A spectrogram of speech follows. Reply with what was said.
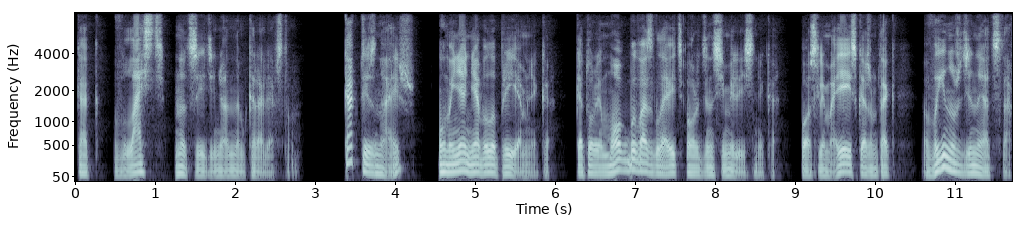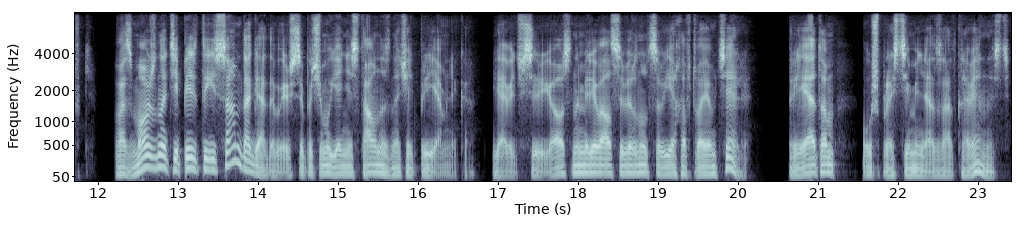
как власть над Соединенным Королевством. Как ты знаешь, у меня не было преемника, который мог бы возглавить Орден Семилистника после моей, скажем так, вынужденной отставки. Возможно, теперь ты и сам догадываешься, почему я не стал назначать преемника. Я ведь всерьез намеревался вернуться в Еха в твоем теле. При этом, уж прости меня за откровенность,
